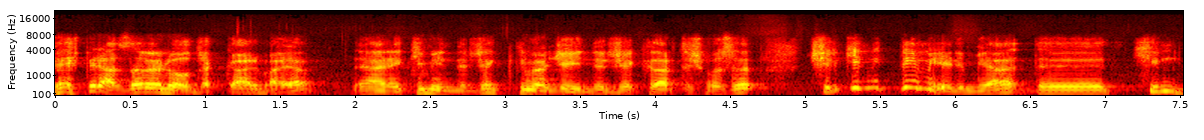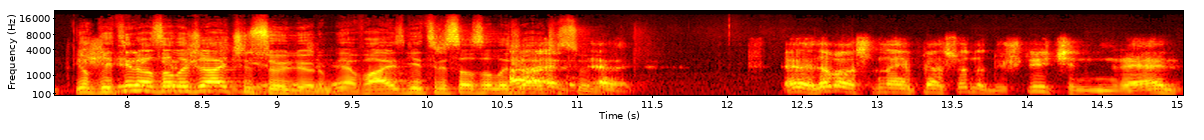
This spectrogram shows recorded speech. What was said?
Biraz da öyle olacak galiba ya. Yani kim indirecek, kim önce indirecek tartışması. Çirkinlik demeyelim ya. E, kim Yok getiri azalacağı için söylüyorum. Ya. ya faiz getirisi azalacağı ha, için evet, söylüyorum. Evet. Evet ama aslında enflasyon da düştüğü için reel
